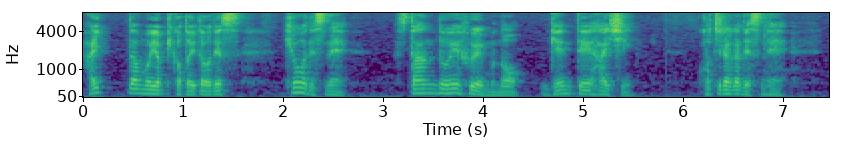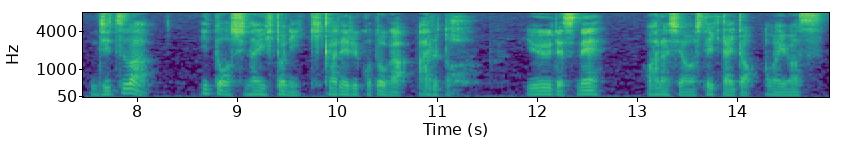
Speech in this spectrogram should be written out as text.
はい、どうもよぴこと伊藤です。今日はですね、スタンド FM の限定配信。こちらがですね、実は意図しない人に聞かれることがあるというですね、お話をしていきたいと思います。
